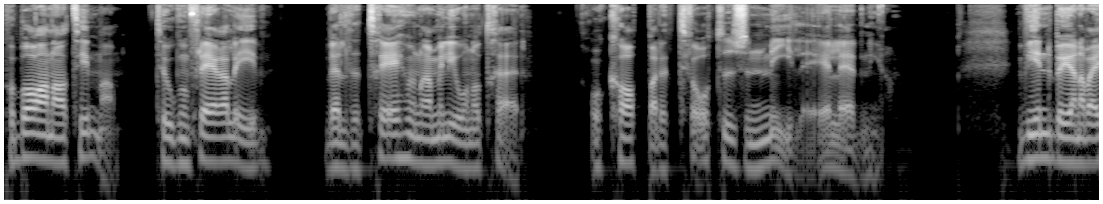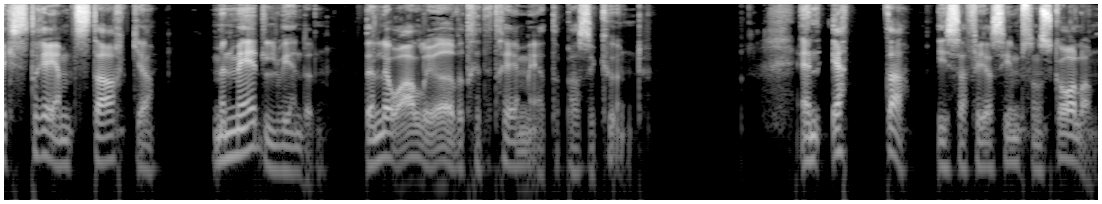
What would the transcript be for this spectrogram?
På bara några timmar tog hon flera liv, välte 300 miljoner träd och kapade 2000 mil elledningar. Vindbyarna var extremt starka, men medelvinden den låg aldrig över 33 meter per sekund. En etta i Safia Simpson-skalan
